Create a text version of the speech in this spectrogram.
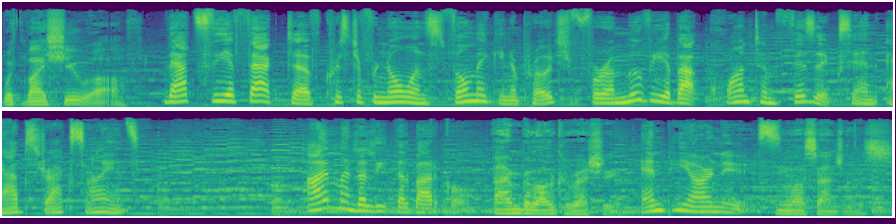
with my shoe off. That's the effect of Christopher Nolan's filmmaking approach for a movie about quantum physics and abstract science. I'm Mandalit Del Barco. I'm Bilal Qureshi. NPR News. In Los Angeles.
